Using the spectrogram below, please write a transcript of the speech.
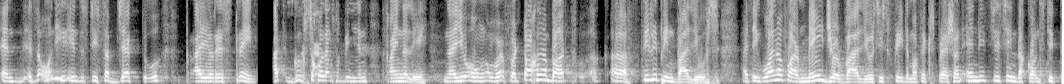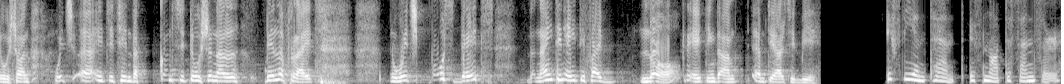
And it's the only industry subject to prior restraint. At gusto ko lang sabihin finally na yung if we're talking about uh, uh, Philippine values I think one of our major values is freedom of expression and it is in the constitution which uh, it is in the constitutional bill of rights which postdates the 1985 law creating the MTRCB. If the intent is not to censor,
